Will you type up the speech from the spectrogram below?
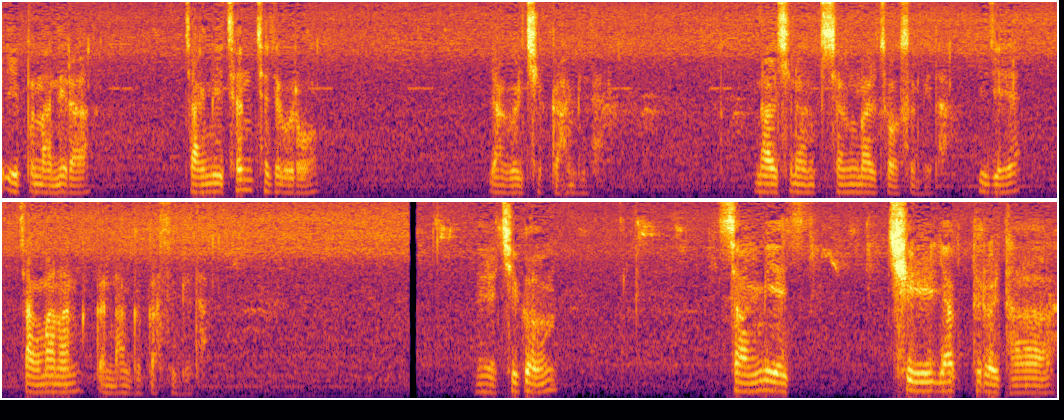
이뿐 아니라 장미 전체적으로 약을 칠까 합니다. 날씨는 정말 좋습니다. 이제 장마는 끝난 것 같습니다. 네, 지금 장미의 칠 약들을 다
